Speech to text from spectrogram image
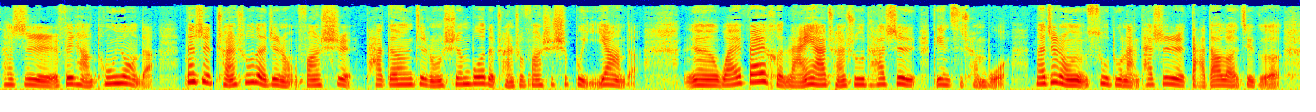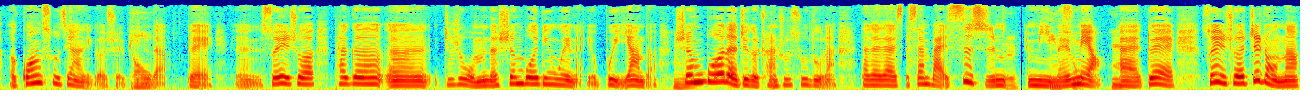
它是非常通用的。但是传输的这种方式，它跟这种声波的传输方式是不一样的。嗯、w i f i 和蓝牙传输它是电磁传播，那这种速度呢，它是达到了这个呃光速这样的一个水平的。对，嗯，所以说它跟嗯、就是我们的声波定位呢有不一样的。声波的这个传输速度呢，大概在三百四十米每秒。嗯哎，对，所以说这种呢，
